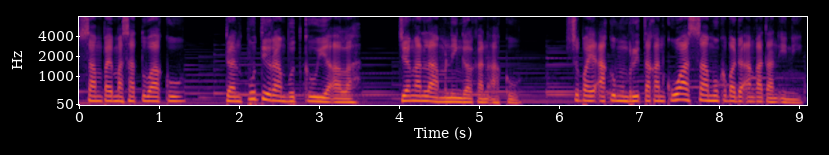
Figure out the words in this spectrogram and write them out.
Sampai masa tuaku dan putih rambutku ya Allah, janganlah meninggalkan aku, supaya aku memberitakan kuasamu kepada angkatan ini,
